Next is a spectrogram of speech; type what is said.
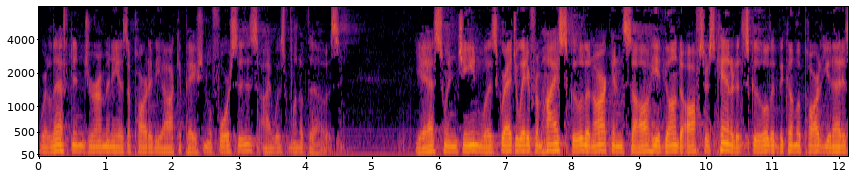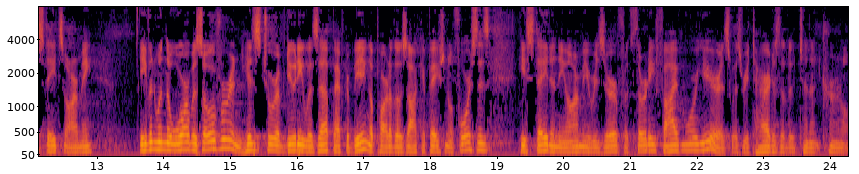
were left in Germany as a part of the occupational forces. I was one of those. Yes, when Gene was graduated from high school in Arkansas, he had gone to officers candidate school and become a part of the United States Army. Even when the war was over and his tour of duty was up after being a part of those occupational forces, he stayed in the Army Reserve for 35 more years, was retired as a lieutenant colonel.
